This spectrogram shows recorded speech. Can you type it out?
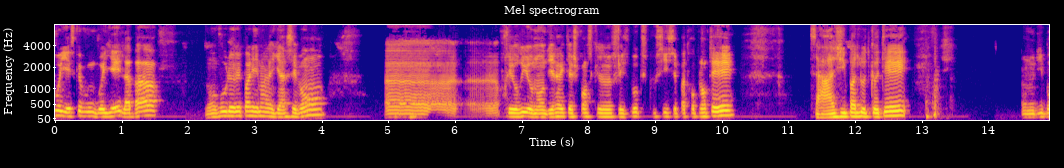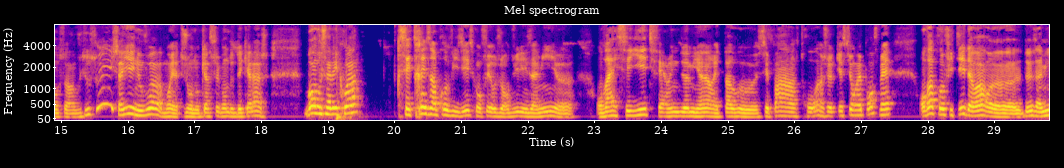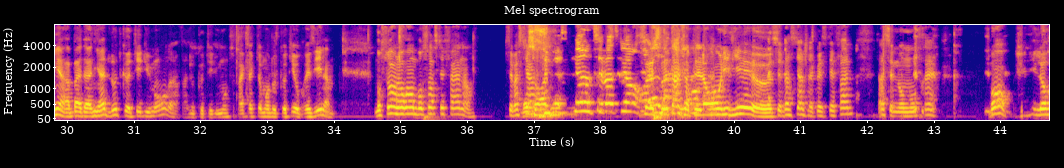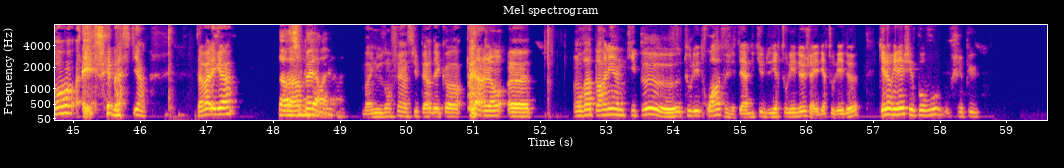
voyez Est-ce que vous me voyez là-bas? Non, vous levez pas les mains, les gars, c'est bon. Euh, a priori, on est en direct et je pense que Facebook, ce coup-ci, c'est pas trop planté. Ça réagit pas de l'autre côté. On nous dit bonsoir à vous tous. Oui, ça y est, il nous voit. Bon, il y a toujours nos 15 secondes de décalage. Bon, vous savez quoi? C'est très improvisé ce qu'on fait aujourd'hui, les amis. Euh, on va essayer de faire une demi-heure et de pas. c'est pas trop un jeu de questions-réponses, mais on va profiter d'avoir euh, deux amis à Abadania de l'autre côté du monde. Enfin, de l'autre côté du monde, c'est pas exactement de l'autre côté au Brésil. Bonsoir Laurent, bonsoir Stéphane. Sébastien. Sébastien, Sébastien. ce matin, j'appelais Laurent Olivier. Euh, Sébastien, je l'appelais Stéphane. Ça, c'est le nom de mon frère. Bon, j'ai dit Laurent et Sébastien. Ça va les gars? Ça va super. Bah, ils nous ont fait un super décor. Alors, euh, on va parler un petit peu euh, tous les trois. J'étais habitué de dire tous les deux, j'allais dire tous les deux. Quelle heure il est chez pour vous? Je sais plus.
